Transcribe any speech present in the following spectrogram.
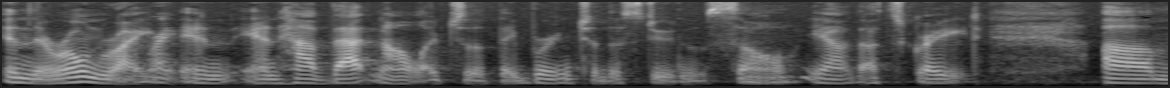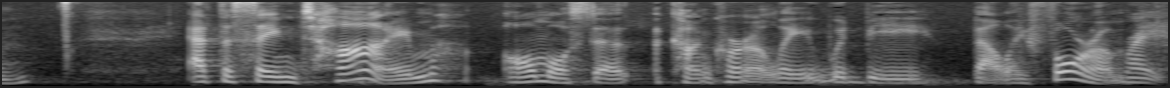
in their own right, right, and and have that knowledge that they bring to the students. So mm-hmm. yeah, that's great. Um, at the same time, almost a, a concurrently, would be Ballet Forum. Right.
